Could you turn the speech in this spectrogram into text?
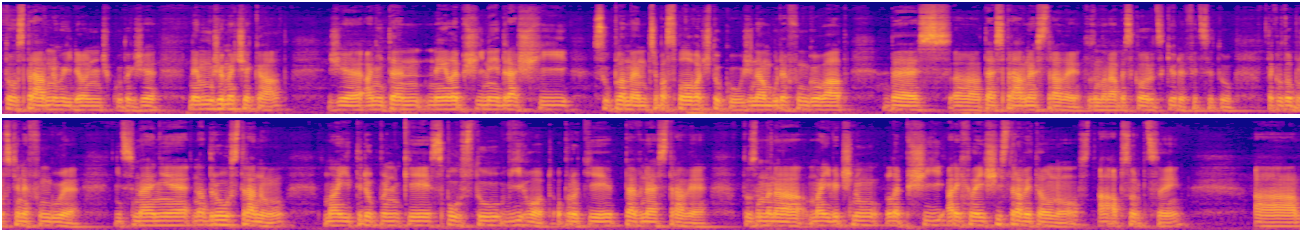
toho správného jídelníčku, takže nemůžeme čekat, že ani ten nejlepší, nejdražší suplement, třeba spalovač tuku, že nám bude fungovat bez uh, té správné stravy, to znamená bez kalorického deficitu. Takhle to prostě nefunguje. Nicméně na druhou stranu mají ty doplňky spoustu výhod oproti pevné stravě. To znamená, mají většinou lepší a rychlejší stravitelnost a absorpci. A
